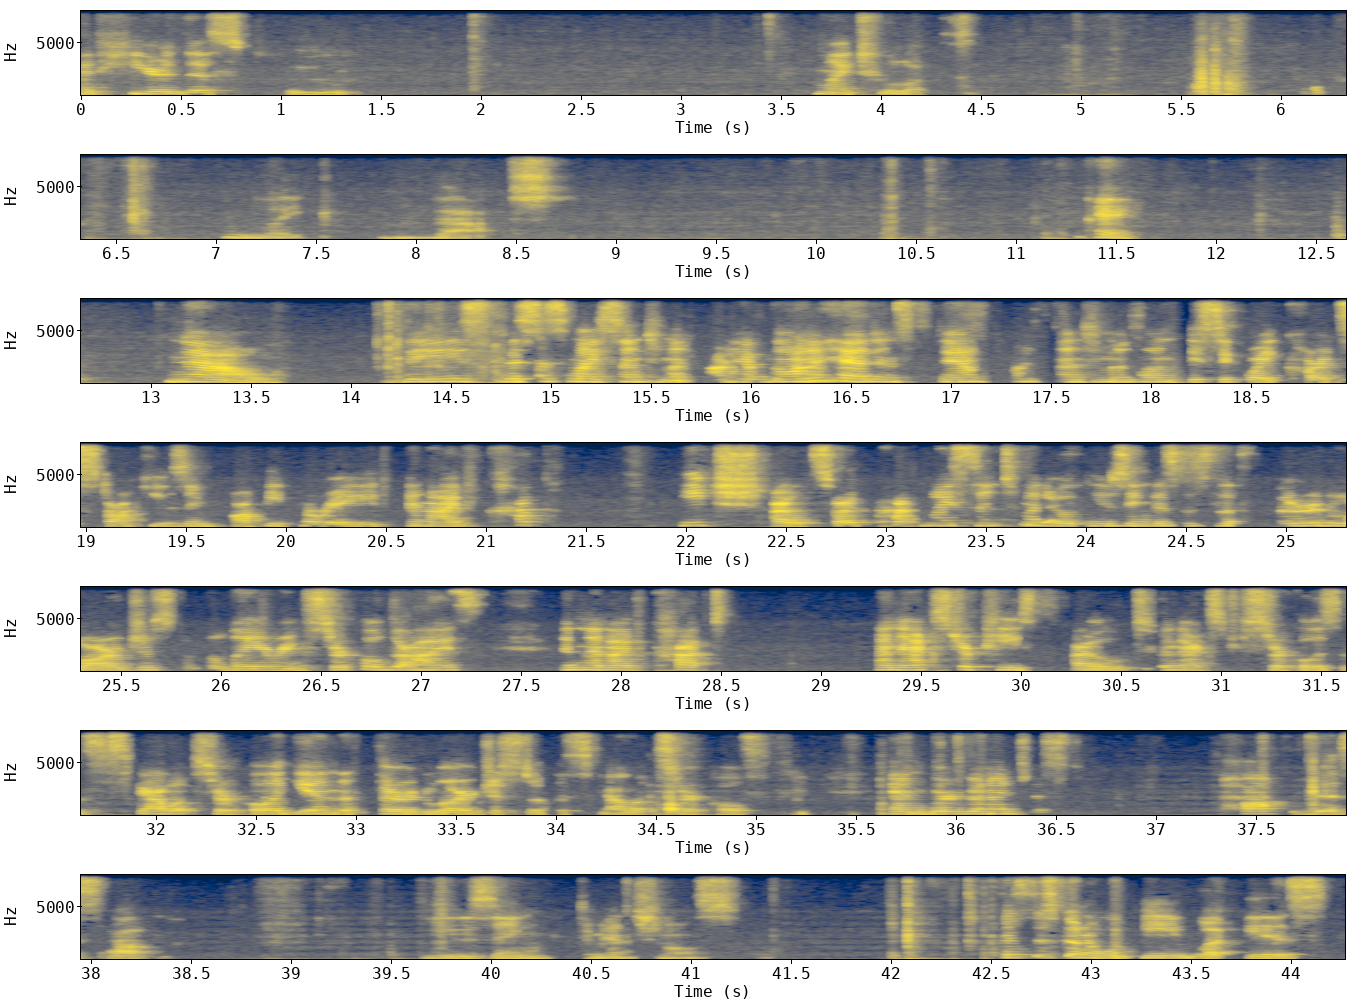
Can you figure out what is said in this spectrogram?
adhere this to my tulips like that. Okay. Now, these, this is my sentiment. I have gone ahead and stamped my sentiment on basic white cardstock using Poppy Parade, and I've cut each out. So I've cut my sentiment out using, this is the third largest of the layering circle dies, and then I've cut an extra piece out, an extra circle is a scallop circle, again, the third largest of the scallop circles. And we're going to just pop this up using dimensionals. This is going to be what is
